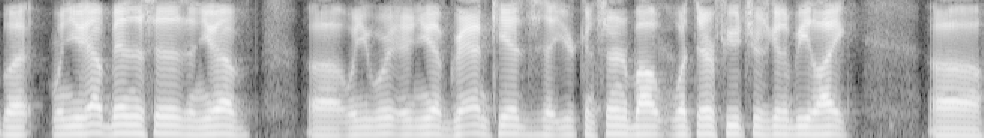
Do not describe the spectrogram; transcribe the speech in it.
but when you have businesses and you have uh, when you were and you have grandkids that you're concerned about what their future is going to be like, uh,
